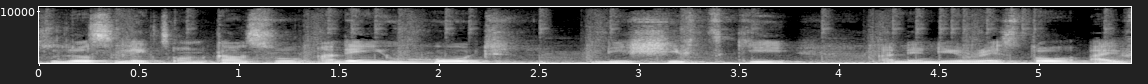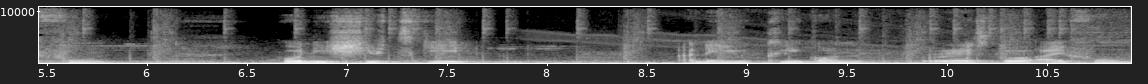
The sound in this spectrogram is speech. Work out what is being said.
So just select on cancel and then you hold the shift key and then the restore iphone. Hold the shift key and then you click on restore iphone.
